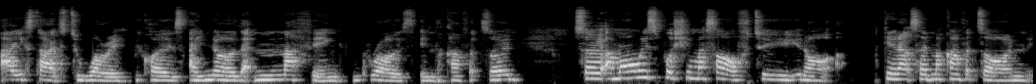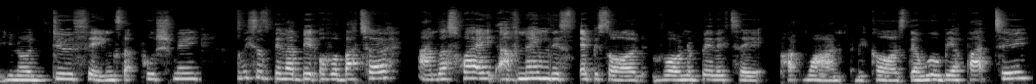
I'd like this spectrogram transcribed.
I start to worry because I know that nothing grows in the comfort zone. So I'm always pushing myself to, you know, get outside my comfort zone, you know, do things that push me. This has been a bit of a battle, and that's why I've named this episode Vulnerability Part 1 because there will be a part 2.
